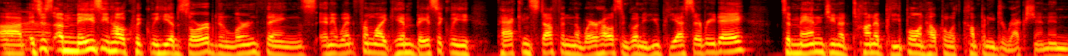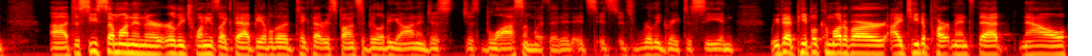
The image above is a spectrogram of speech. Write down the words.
Um, wow. It's just amazing how quickly he absorbed and learned things, and it went from like him basically packing stuff in the warehouse and going to UPS every day to managing a ton of people and helping with company direction and uh, to see someone in their early 20s like that be able to take that responsibility on and just just blossom with it, it it's it's it's really great to see. And we've had people come out of our IT department that now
